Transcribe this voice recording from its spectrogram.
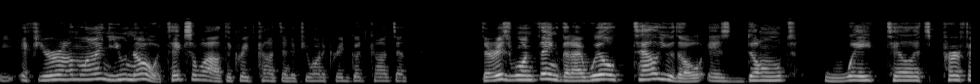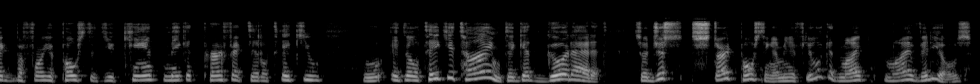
if you're online you know it takes a while to create content if you want to create good content there is one thing that I will tell you though is don't wait till it's perfect before you post it. You can't make it perfect. It'll take you it'll take you time to get good at it. So just start posting. I mean if you look at my my videos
